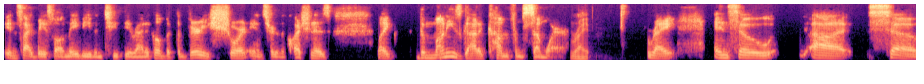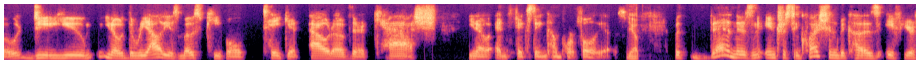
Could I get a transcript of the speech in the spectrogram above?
inside baseball, maybe even too theoretical. But the very short answer to the question is like the money's got to come from somewhere, right? Right. And so uh, so do you you know the reality is most people take it out of their cash you know and fixed income portfolios. Yep. But then there's an interesting question because if you're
